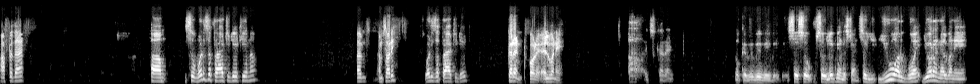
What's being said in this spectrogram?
after that? Um, so what is the priority date here now? I'm, I'm sorry, What is the priority date? current for L1A. Ah, it's current. Okay, wait, wait, wait, wait. So, so, so let me understand. So you, are going, you are on L1A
